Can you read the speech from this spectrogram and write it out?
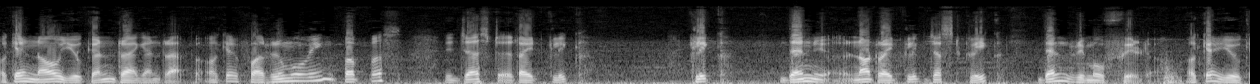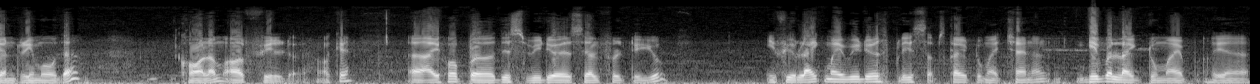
Okay now you can drag and drop. Okay for removing purpose you just right click click then not right click just click then remove field. Okay you can remove the column or field. Okay uh, i hope uh, this video is helpful to you if you like my videos please subscribe to my channel. Give a like to my uh,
